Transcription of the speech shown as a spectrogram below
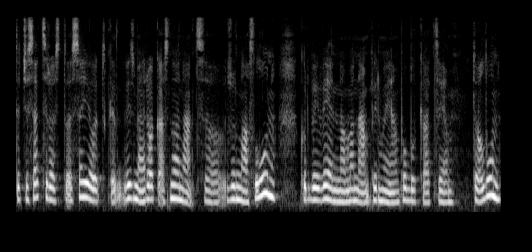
Taču es atceros to sajūtu, kad vismaz rokās nonāca žurnāls Luna, kur bija viena no manām pirmajām publikācijām. To lunu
